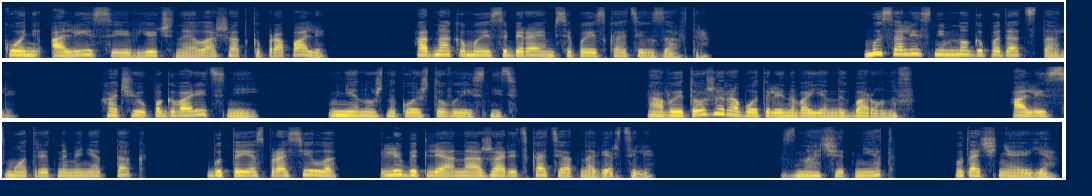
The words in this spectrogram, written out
Конь Алисы и вьючная лошадка пропали, однако мы собираемся поискать их завтра. Мы с Алис немного подотстали. Хочу поговорить с ней. Мне нужно кое-что выяснить. А вы тоже работали на военных баронов? Алис смотрит на меня так, будто я спросила, любит ли она жарить котят на вертеле. «Значит, нет?» — уточняю я.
